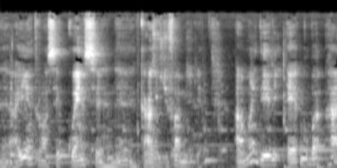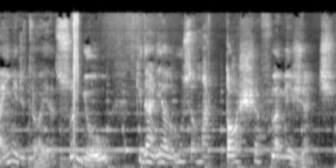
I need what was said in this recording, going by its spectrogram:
É, aí entra uma sequência, né, casos de família. A mãe dele, Écuba, rainha de Troia, sonhou que daria luz a uma tocha flamejante.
